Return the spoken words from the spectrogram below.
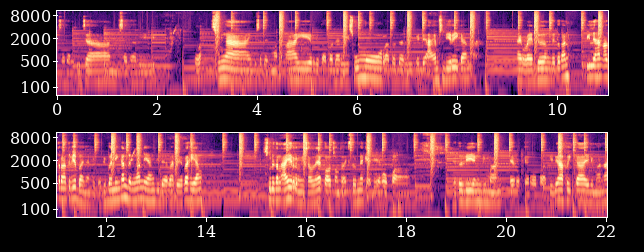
bisa dari hujan, bisa dari sungai, bisa dari mata air gitu atau dari sumur atau dari PDAM sendiri kan air ledeng gitu kan pilihan alternatifnya banyak gitu. Dibandingkan dengan yang di daerah-daerah yang sulitan air misalnya kalau contoh ekstremnya kayak di Eropa. Itu di yang di mana eh, Eropa di Afrika yang di mana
